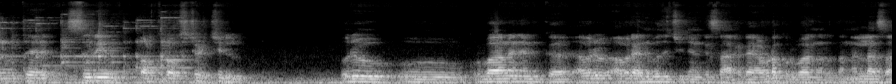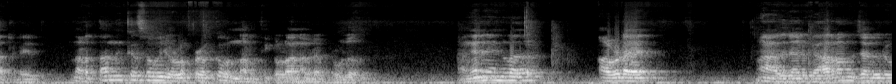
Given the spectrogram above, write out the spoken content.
ഇവിടുത്തെ സിറിയൻ ഓർത്തഡോക്സ് ചർച്ചിൽ ഒരു കുർബാന ഞങ്ങൾക്ക് അവർ അവരനുവദിച്ചു ഞങ്ങൾക്ക് സാറ്റർഡേ അവിടെ കുർബാന നടത്താൻ എല്ലാ സാറ്റർഡേ നടത്താൻ നിങ്ങൾക്ക് സൗകര്യമുള്ളപ്പോഴൊക്കെ ഒന്ന് നടത്തിക്കൊള്ളാൻ അവർ അപ്രൂവൽ തന്നു അങ്ങനെ ഞങ്ങൾ അവിടെ ആ അതിനൊരു കാരണം എന്ന് വെച്ചാൽ ഒരു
